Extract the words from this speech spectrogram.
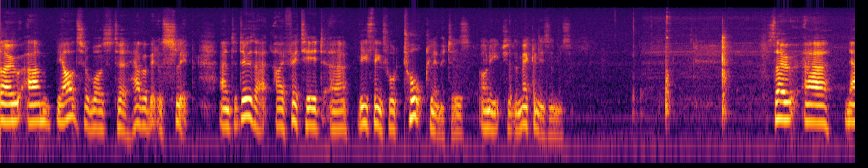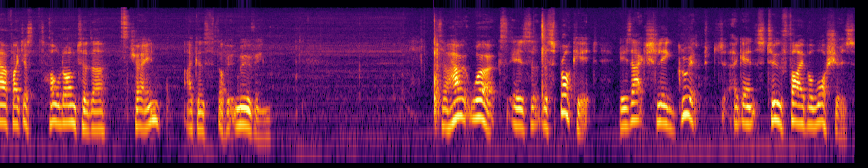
So um, the answer was to have a bit of slip and to do that I fitted uh, these things called torque limiters on each of the mechanisms. So uh, now if I just hold on to the chain I can stop it moving. So how it works is that the sprocket is actually gripped against two fibre washers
